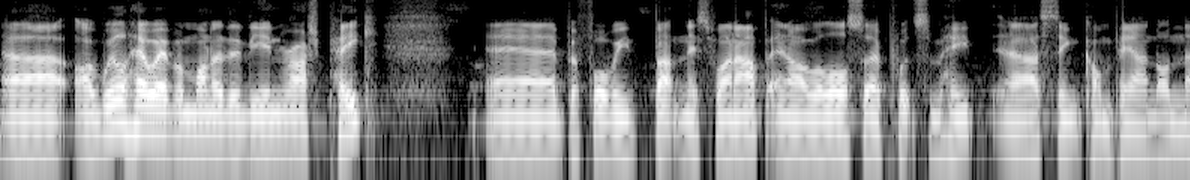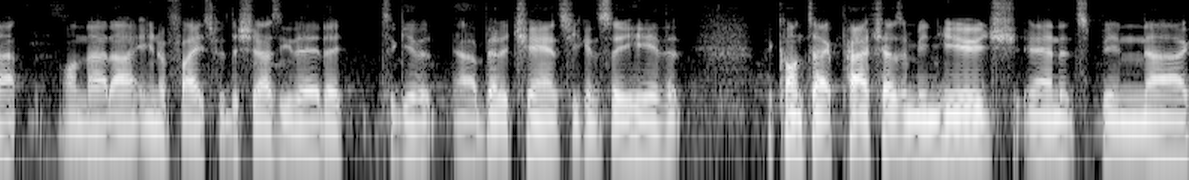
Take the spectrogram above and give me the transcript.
Uh, I will, however, monitor the inrush peak uh, before we button this one up, and I will also put some heat uh, sink compound on that on that uh, interface with the chassis there to, to give it a better chance. You can see here that the contact patch hasn't been huge, and it's been uh,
